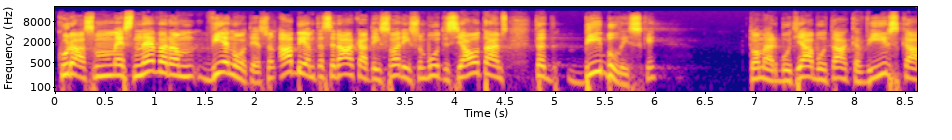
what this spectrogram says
kurās mēs nevaram vienoties, un abiem tas ir ārkārtīgi svarīgs un būtisks jautājums, tad bibliski tomēr būtu jābūt tā, ka vīrs kā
